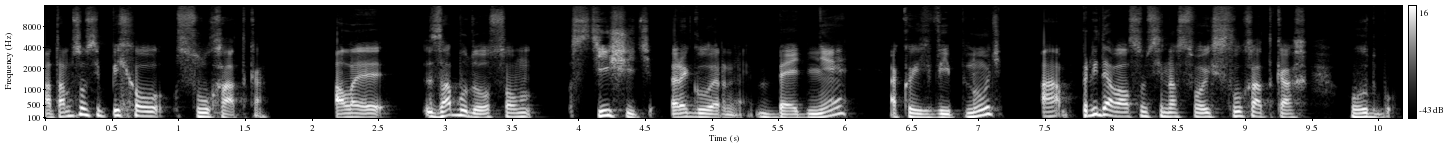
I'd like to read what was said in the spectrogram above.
A tam som si pichol sluchátka. Ale zabudol som stíšiť regulérne bedne, ako ich vypnúť a pridával som si na svojich sluchátkach hudbu.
